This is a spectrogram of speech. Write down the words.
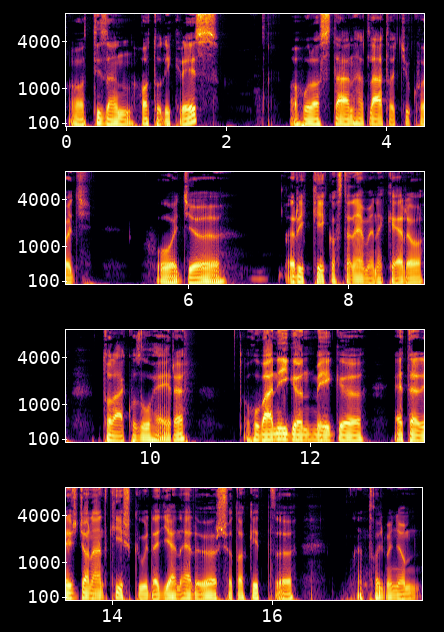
a 16. rész, ahol aztán hát láthatjuk, hogy hogy ö, Rickék aztán elmennek erre a találkozó helyre, ahová Negan még Ethel és gyanánt ki is küld egy ilyen előörsöt, akit hát hogy mondjam,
